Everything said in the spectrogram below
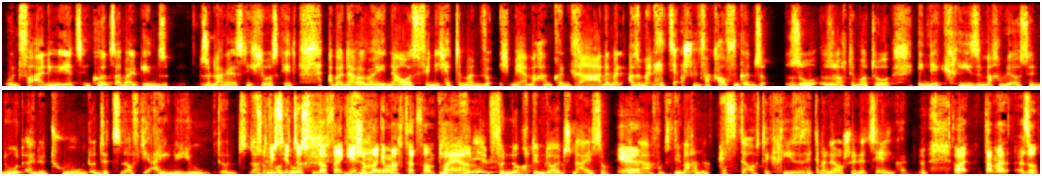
und vor allen Dingen jetzt in Kurzarbeit gehen, solange es nicht losgeht. Aber darüber hinaus, finde ich, hätte man wirklich mehr machen können. Gerade, also man hätte sie auch schon verkaufen können. So, so, so nach dem Motto, in der Krise machen wir aus der Not eine Tugend und setzen auf die eigene Jugend. Und nach so wie es die Düsseldorf AG schon mal gemacht hat vor ein paar Jahren. Wir helfen noch dem deutschen Eishockey-Nachwuchs. Yeah. Wir machen das Beste aus der Krise. Das hätte man ja auch schön erzählen können. Ne? Aber damals, also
